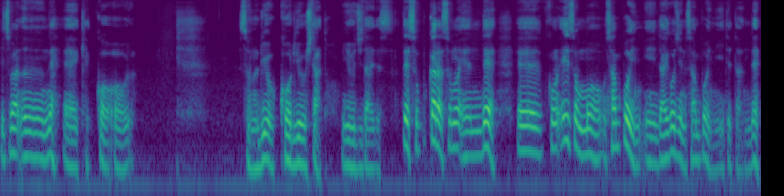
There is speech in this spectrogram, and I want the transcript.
一番、うんねえ結構その流交流したと。いう時代です。でそこからその縁で、えー、このエイソンも三法院第五次の三法院にいてたんで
